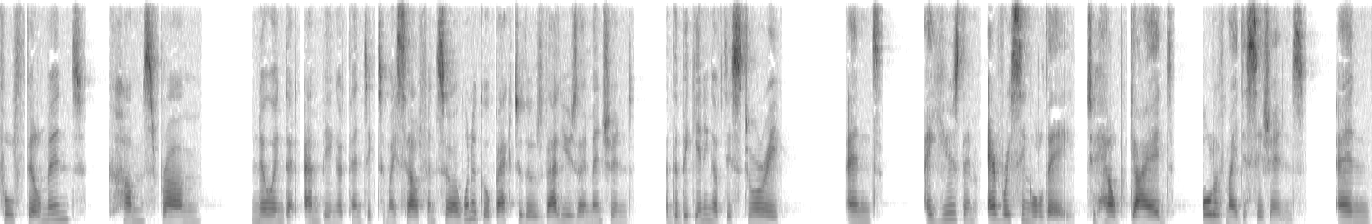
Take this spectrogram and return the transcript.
fulfillment comes from knowing that I'm being authentic to myself. And so I want to go back to those values I mentioned at the beginning of this story. And I use them every single day to help guide all of my decisions. And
